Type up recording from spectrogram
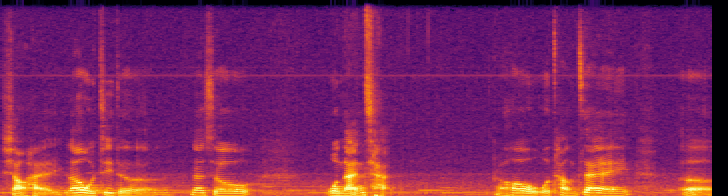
小孩，然后我记得那时候我难产，然后我躺在呃，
